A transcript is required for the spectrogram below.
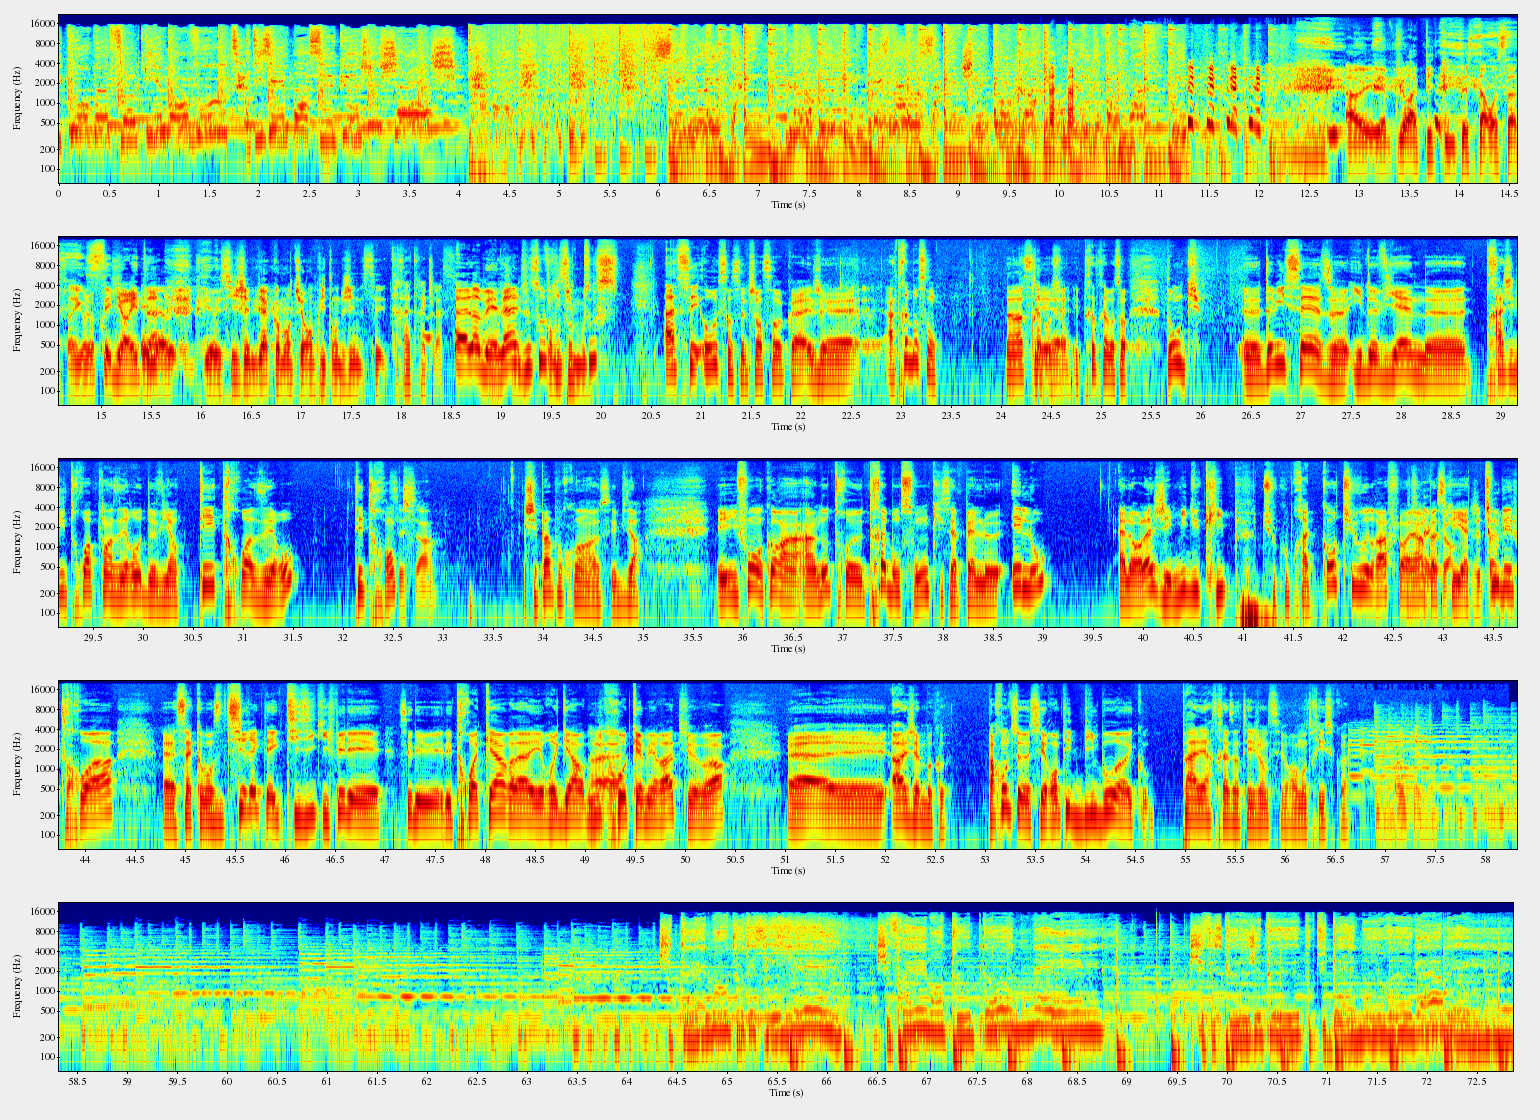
tes courbes folles qui m'envoûtent, attisé par ce que je cherche. Señorita, plus rapide qu'une Testarossa, j'ai ton corps devant moi. Ah oui, il y a plus rapide qu'une Testarossa, c'est rigolo. Et il y, Señorita. y a aussi, j'aime bien comment tu remplis ton jean, c'est très très classe. Ah non, mais Comment là, tu- je trouve qu'ils sont moutes. tous assez hauts sur cette chanson, quoi. Je- Un très beau son. Non, non, Très beau son. euh, très très beau son. Donc, euh, 2016, euh, ils deviennent. euh, Tragédie 3.0 devient T30. C'est T30. ça. Je sais pas pourquoi, hein, c'est bizarre. Et ils font encore un, un autre très bon son qui s'appelle euh, Hello. Alors là, j'ai mis du clip. Tu couperas quand tu voudras, Florian, parce qu'il y a tous les trois. Euh, ça commence direct avec Tizi qui fait les, les, les trois quarts là et regarde Ouais. micro caméra, tu vas voir. Euh, ah, j'aime beaucoup. Par contre, euh, c'est rempli de bimbo euh, pas l'air très intelligentes, c'est vraiment triste quoi. Ah, ok. J'ai tellement tout essayé, j'ai vraiment tout donné. J'ai fait ce que j'ai pu pour que tu daignes me regarder.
